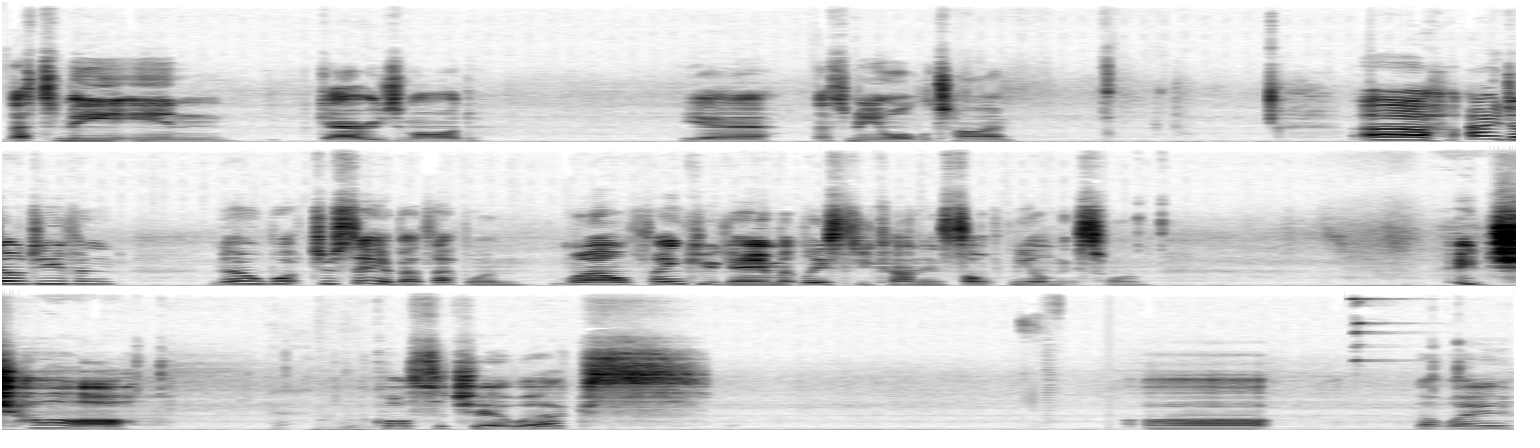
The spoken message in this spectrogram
that's me in Garry's mod. Yeah, that's me all the time. Uh, I don't even know what to say about that one. Well, thank you, game. At least you can't insult me on this one. A char. Of course the chair works. Uh, that way?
